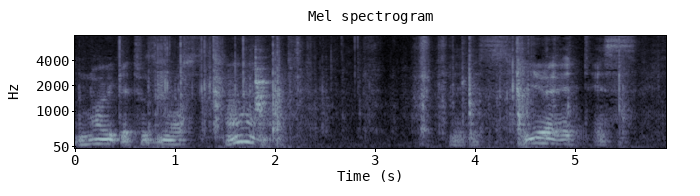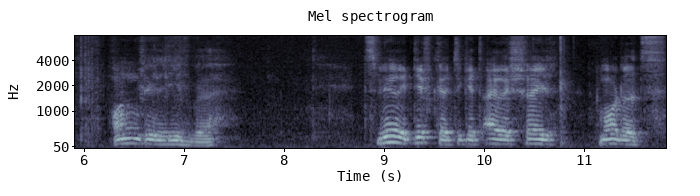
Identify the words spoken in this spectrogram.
And now we get to the most... Ah. Here it is. Unbelievable. It's very difficult to get Irish Rail models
